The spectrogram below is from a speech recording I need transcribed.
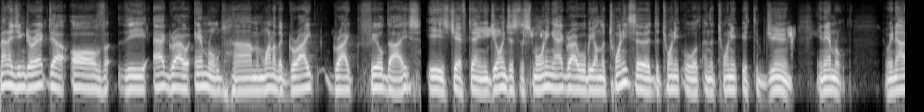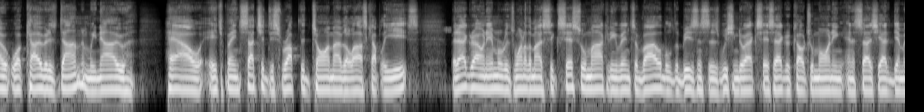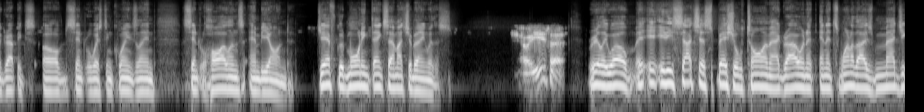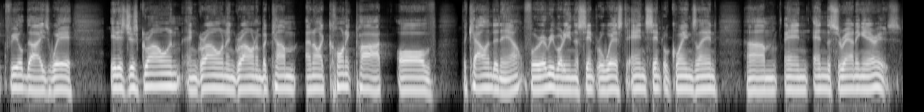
Managing Director of the Ag Grow Emerald, um, and one of the great, great field days is Geoff Dein. He joins us this morning. Ag Grow will be on the 23rd, the 24th, and the 25th of June in Emerald. We know what COVID has done, and we know how it's been such a disrupted time over the last couple of years. But Ag Grow and Emerald is one of the most successful marketing events available to businesses wishing to access agricultural mining and associated demographics of central Western Queensland, Central Highlands, and beyond. Geoff, good morning. Thanks so much for being with us. How are you, sir? Really well. it, it is such a special time, Ag Grow, and it, and it's one of those magic field days where it has just grown and grown and grown and become an iconic part of – the calendar now for everybody in the Central West and Central Queensland um, and and the surrounding areas.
